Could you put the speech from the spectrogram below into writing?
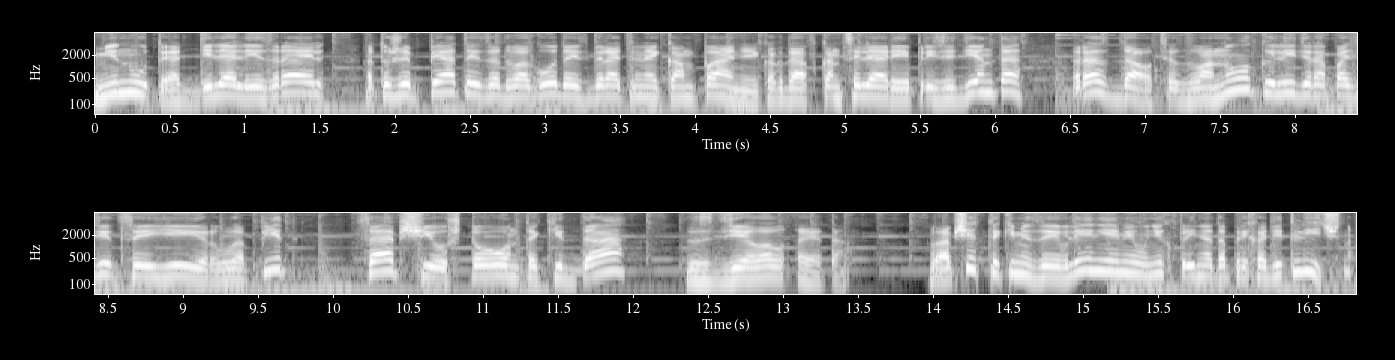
Минуты отделяли Израиль от уже пятой за два года избирательной кампании, когда в канцелярии президента раздался звонок, и лидер оппозиции Еир Лапид сообщил, что он таки да, сделал это. Вообще с такими заявлениями у них принято приходить лично.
